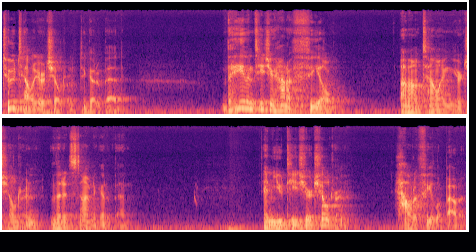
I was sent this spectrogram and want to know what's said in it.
to tell your children to go to bed, they even teach you how to feel about telling your children that it's time to go to bed. And you teach your children how to feel about it.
